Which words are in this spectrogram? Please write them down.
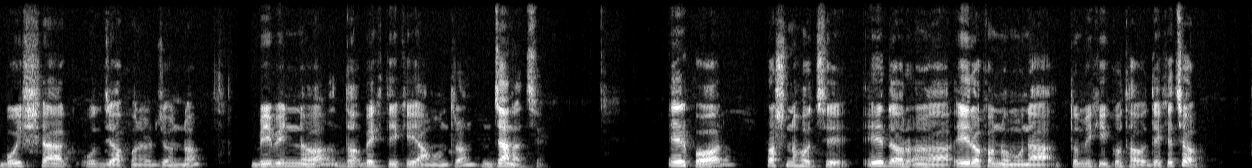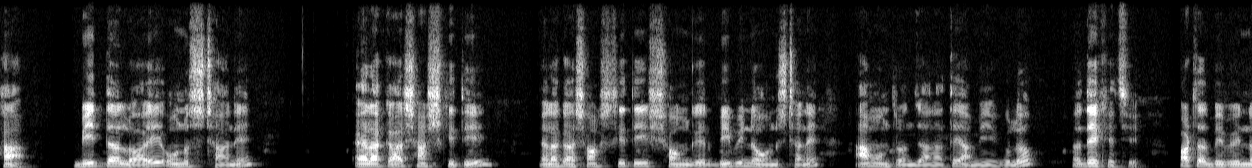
বৈশাখ উদযাপনের জন্য বিভিন্ন ব্যক্তিকে আমন্ত্রণ জানাচ্ছে। এরপর প্রশ্ন হচ্ছে এই এইরকম নমুনা তুমি কি কোথাও দেখেছ? হ্যাঁ বিদ্যালয় অনুষ্ঠানে এলাকার সংস্কৃতি এলাকার সংস্কৃতি সংঘের বিভিন্ন অনুষ্ঠানে আমন্ত্রণ জানাতে আমি এগুলো দেখেছি। অর্থাৎ বিভিন্ন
